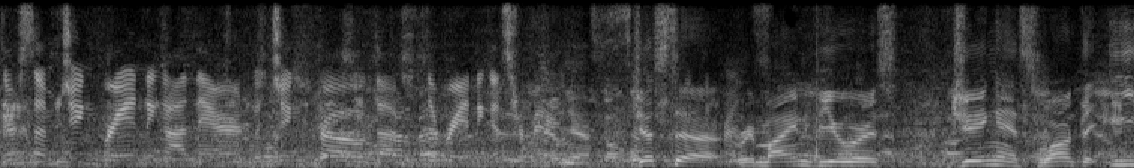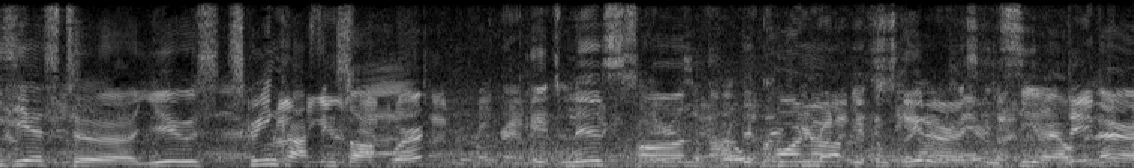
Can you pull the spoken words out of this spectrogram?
there's some Jing branding on there, and with Jing Pro, the, the branding is removed. Yeah. So Just to remind viewers, Jing is one of the easiest to use screencasting software. It lives on the corner of your computer, as you can see right over there.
